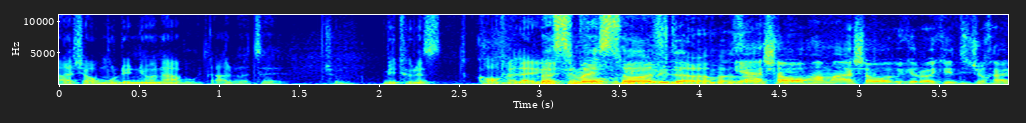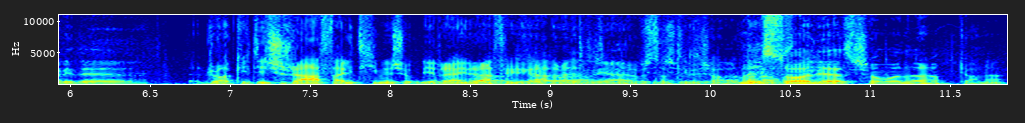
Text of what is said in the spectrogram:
اشباب مورینیو نبود البته. چون می‌تونست کاملا بس من سوالی دارم از این اشباب هم اشبابی که راکیتیچو خریده؟ راکیتیچ رفت ولی تیمش رنگ رفت تیمش من سوالی از شما دارم. جانم.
